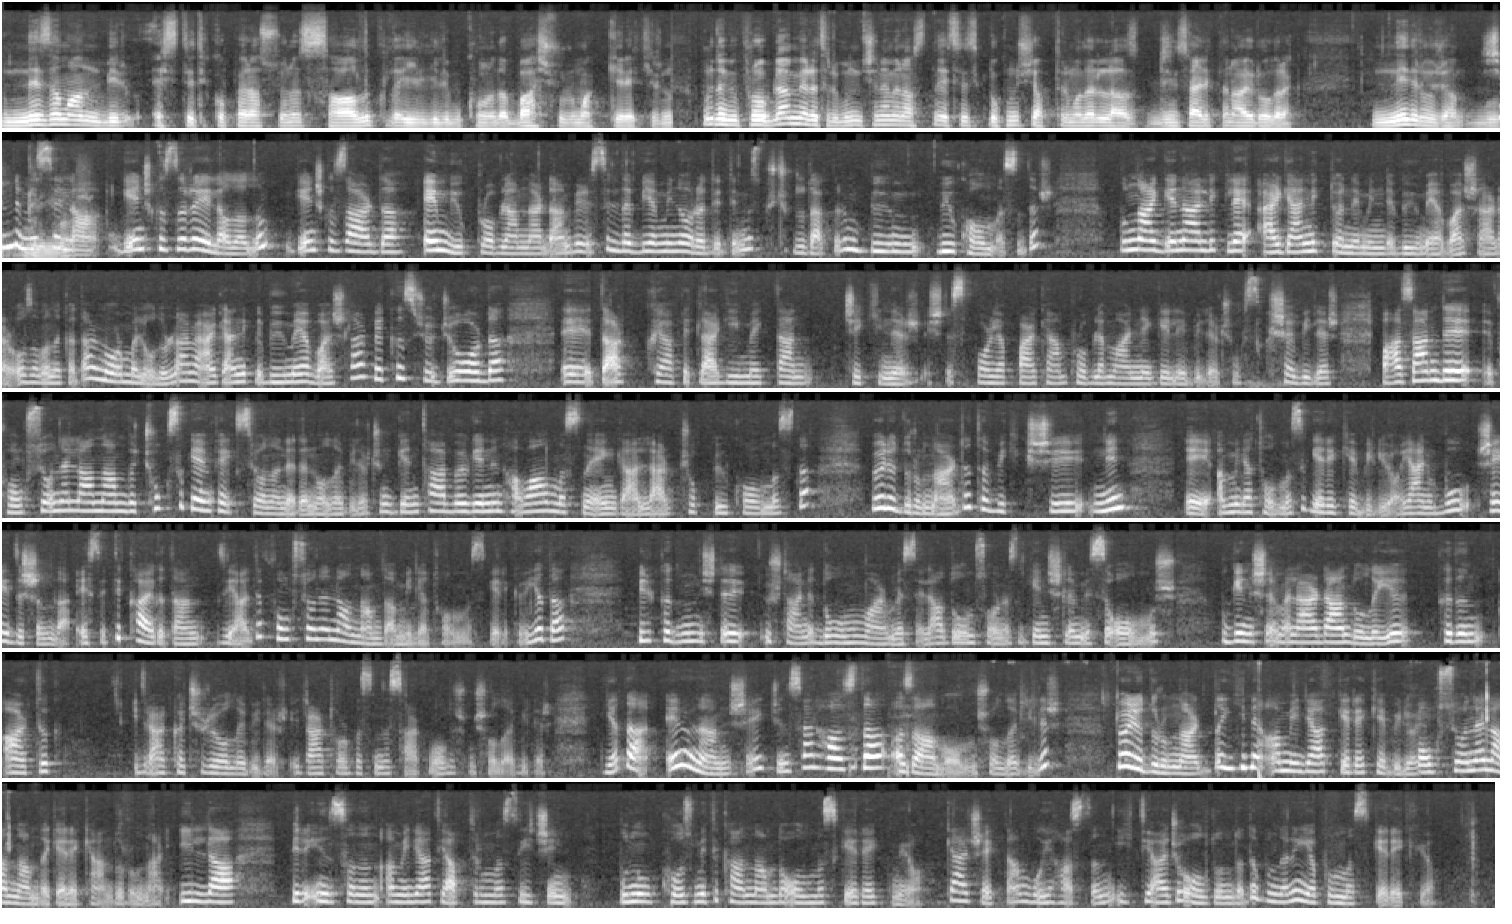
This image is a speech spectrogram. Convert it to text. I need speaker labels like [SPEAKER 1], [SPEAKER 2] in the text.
[SPEAKER 1] Ne zaman bir estetik operasyona sağlıkla ilgili bu konuda başvurmak gerekir? Burada bir problem yaratır. Bunun için hemen aslında estetik dokunuş yaptırmaları lazım. Cinsellikten ayrı olarak. Nedir hocam bu
[SPEAKER 2] Şimdi
[SPEAKER 1] durumlar?
[SPEAKER 2] mesela genç kızları ele alalım. Genç kızlarda en büyük problemlerden birisi labia minora dediğimiz küçük dudakların büyüm- büyük olmasıdır. Bunlar genellikle ergenlik döneminde büyümeye başlarlar. O zamana kadar normal olurlar ve ergenlikle büyümeye başlar ve kız çocuğu orada e, dar kıyafetler giymekten çekinir. İşte spor yaparken problem haline gelebilir çünkü sıkışabilir. Bazen de fonksiyonel anlamda çok sık enfeksiyona neden olabilir. Çünkü genital bölgenin hava almasını engeller çok büyük olması da böyle durumlarda tabii ki kişinin e, ameliyat olması gerekebiliyor. Yani bu şey dışında estetik kaygıdan ziyade fonksiyonel anlamda ameliyat olması gerekiyor. Ya da bir kadının işte 3 tane doğumu var mesela doğum sonrası genişlemesi olmuş. Bu genişlemelerden dolayı kadın artık idrar kaçırıyor olabilir. İdrar torbasında sarkma oluşmuş olabilir. Ya da en önemli şey cinsel hazda azalma olmuş olabilir. Böyle durumlarda da yine ameliyat gerekebiliyor. Fonksiyonel anlamda gereken durumlar. İlla bir insanın ameliyat yaptırması için bunun kozmetik anlamda olması gerekmiyor. Gerçekten bu hastanın ihtiyacı olduğunda da bunların yapılması gerekiyor.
